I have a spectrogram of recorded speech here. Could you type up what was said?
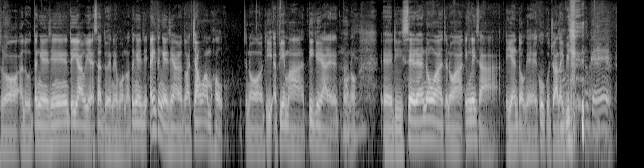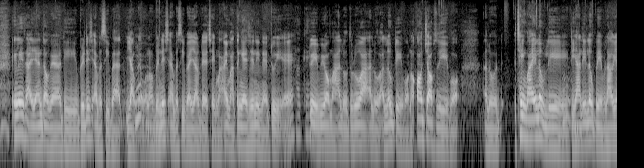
ဆိုတော့အဲ့လိုတငယ်ချင်းတယောက်ရဲ့အဆက်အသွယ်နဲ့ပေါ့နော်တငယ်ချင်းအဲ့ဒီတငယ်ချင်းကတော့သူကចောင်းကမဟုတ် ကျွန်တော်ဒီအပြင်မှာတီးခဲ့ရတယ်ပေါ့နော်အဲဒီ10တန်းတုန်းကကျွန်တော်ကအင်္ဂလိပ်စာအရန်တော်ခဲ့ကိုကိုကြွားလိုက်ပြီဟုတ်ကဲ့အင်္ဂလိပ်စာအရန်တော်ခဲ့ဒီ British Embassy ဘက်ရောက်တယ်ပေါ့နော် British Embassy ဘက်ရောက်တဲ့အချိန်မှာအဲ့မှာတငယ်ချင်းတွေနဲ့တွေ့ရယ်တွေ့ပြီးတော့မှအဲ့လိုသူတို့ကအဲ့လိုအလုပ်တွေပေါ့နော် odd jobs တွေပေါ့အဲ့လိုအချိန်ပိုင်းအလုပ်လေးဒီဟာလေးလုပ်ပေးဘယ်လောက်ရ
